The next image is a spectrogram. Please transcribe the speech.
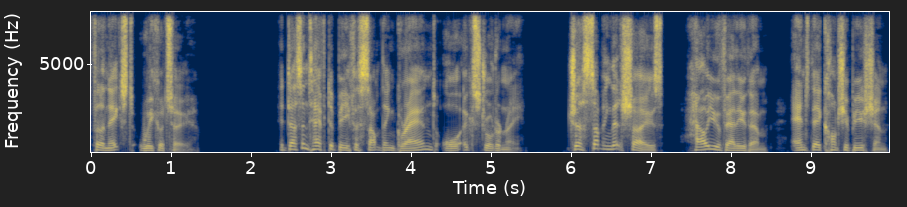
for the next week or two. It doesn't have to be for something grand or extraordinary, just something that shows how you value them and their contribution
